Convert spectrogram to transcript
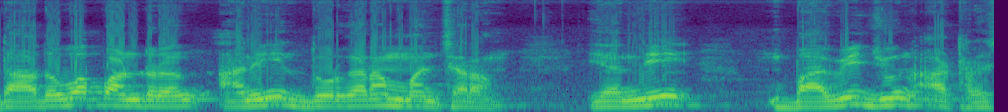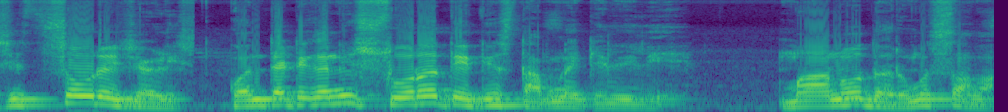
दादोबा पांडुरंग आणि दुर्गाराम मांचाराम यांनी बावीस जून अठराशे चौवेचाळीस कोणत्या ठिकाणी सुरत येथे स्थापना केलेली आहे? मानव धर्म सभा.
